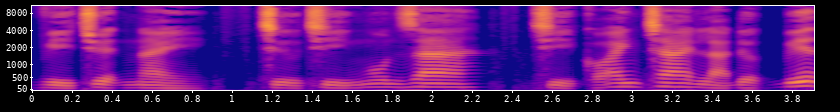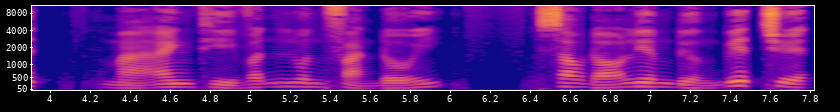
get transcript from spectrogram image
vì chuyện này, trừ chỉ ngôn ra, chỉ có anh trai là được biết, mà anh thì vẫn luôn phản đối. Sau đó liêm đường biết chuyện,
